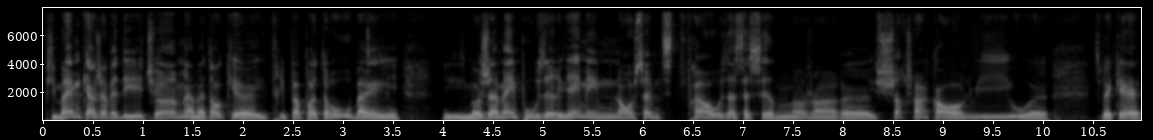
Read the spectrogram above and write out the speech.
puis même quand j'avais des chums, admettons qu'ils ne tripaient pas trop, ben il m'a jamais imposé rien, mais il me lançait une petite phrase assassine, genre euh, il cherche encore lui ou. euh, ça fait que,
